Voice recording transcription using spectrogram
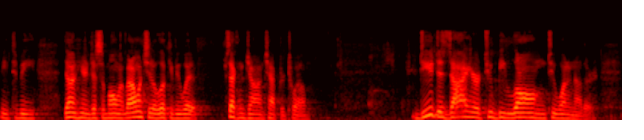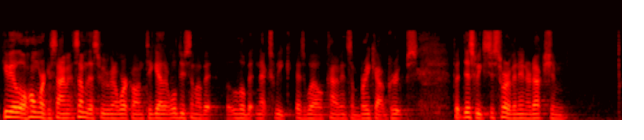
need to be done here in just a moment, but I want you to look, if you would, at 2 John chapter 12. Do you desire to belong to one another? Give you a little homework assignment. Some of this we were going to work on together. We'll do some of it a little bit next week as well, kind of in some breakout groups. But this week's just sort of an introduction. It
